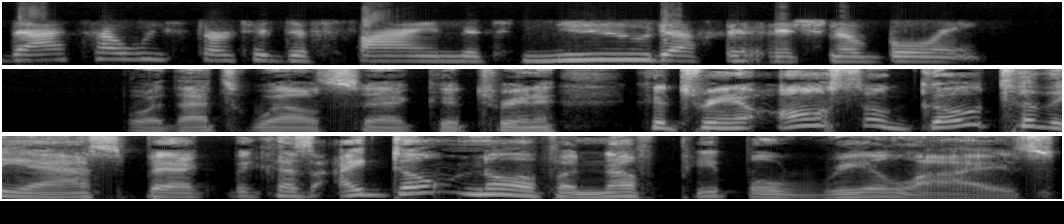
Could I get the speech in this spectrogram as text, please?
That's how we start to define this new definition of bullying. Boy, that's well said, Katrina. Katrina, also go to the aspect because I don't know if enough people realize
